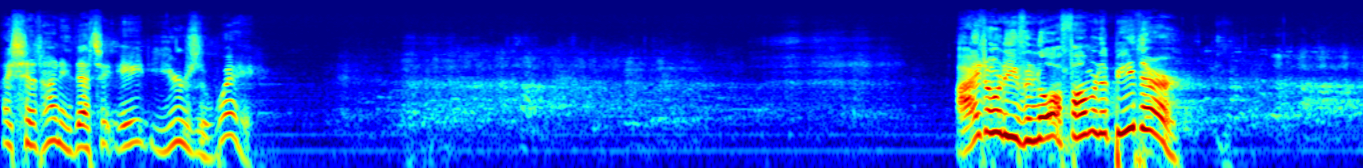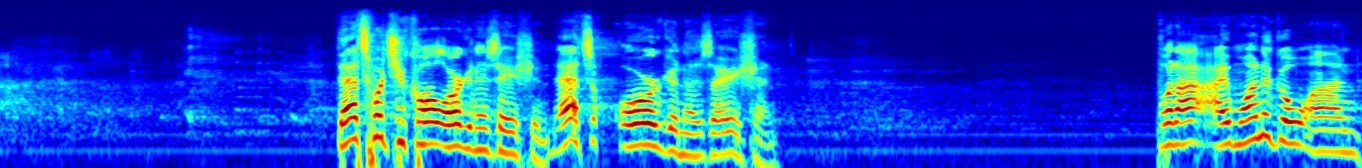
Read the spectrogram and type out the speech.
I said, honey, that's eight years away. I don't even know if I'm going to be there. That's what you call organization. That's organization. But I, I want to go on.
